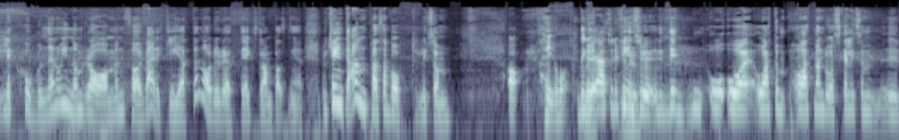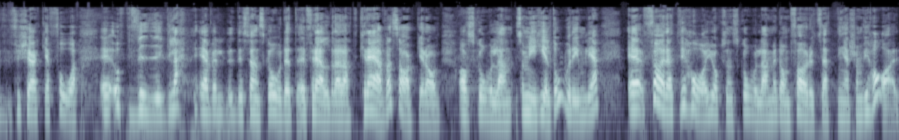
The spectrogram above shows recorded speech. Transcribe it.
lektionen och inom ramen för verkligheten har du rätt till extra anpassningar. Du kan ju inte anpassa bort liksom Ja, hej och hå. Det, Nej, alltså det finns ju, det, och, och, och, att de, och att man då ska liksom eh, försöka få eh, uppvigla, är väl det svenska ordet, eh, föräldrar att kräva saker av, av skolan som är helt orimliga. Eh, för att vi har ju också en skola med de förutsättningar som vi har.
